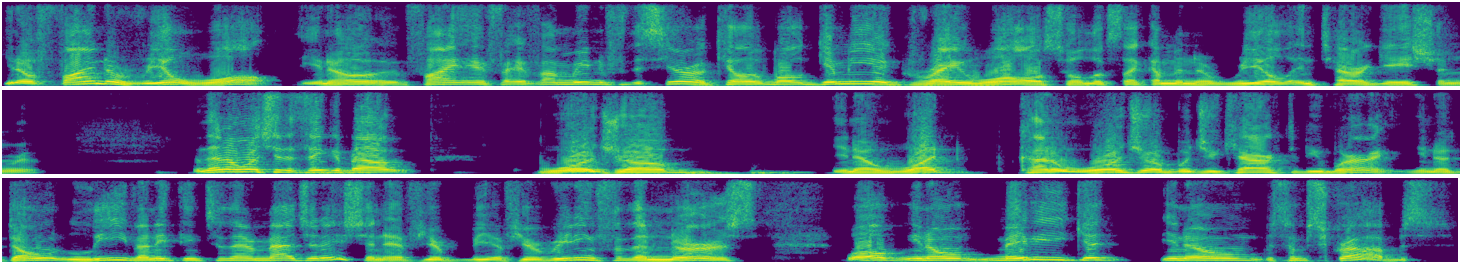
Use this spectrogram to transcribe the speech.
you know, find a real wall. You know, find if, if I'm reading for the serial killer, well, give me a gray wall so it looks like I'm in a real interrogation room. And then I want you to think about wardrobe. You know, what kind of wardrobe would your character be wearing? You know, don't leave anything to their imagination. If you're if you're reading for the nurse, well, you know, maybe get you know some scrubs.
